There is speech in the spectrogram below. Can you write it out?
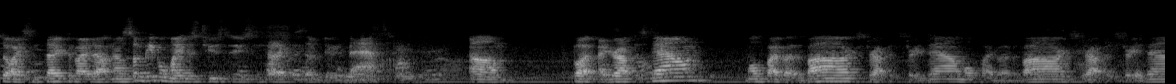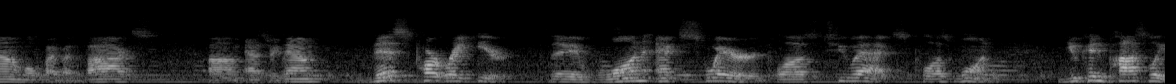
so I synthetic divide it out. Now some people might just choose to do synthetic instead of doing that. Um, but I drop this down, multiply by the box, drop it straight down, multiply by the box, drop it straight down, multiply by the box, um, add it straight down. This part right here, the 1x squared plus 2x plus 1, you can possibly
